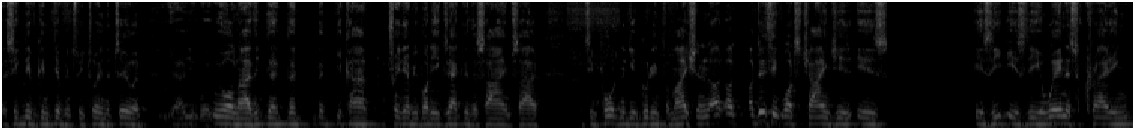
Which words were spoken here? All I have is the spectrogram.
a, significant difference between the two, and you know, we all know that, that, that that you can't treat everybody exactly the same. So it's important to give good information. And I, I, I do think what's changed is, is is the is the awareness of creating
